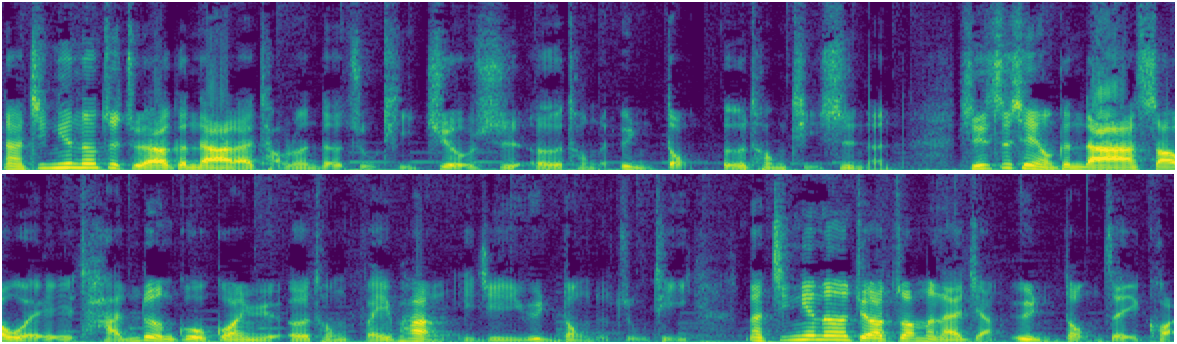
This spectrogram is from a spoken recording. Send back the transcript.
那今天呢，最主要跟大家来讨论的主题就是儿童的运动，儿童体适能。其实之前有跟大家稍微谈论过关于儿童肥胖以及运动的主题。那今天呢，就要专门来讲运动这一块。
